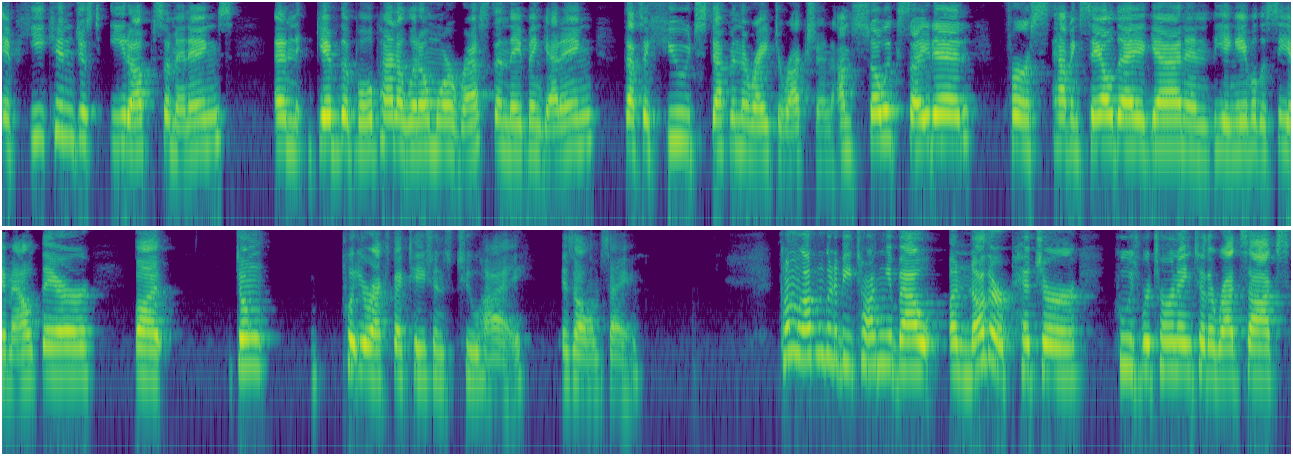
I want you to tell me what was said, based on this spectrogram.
if he can just eat up some innings and give the bullpen a little more rest than they've been getting, that's a huge step in the right direction. I'm so excited for having sale day again and being able to see him out there. But don't put your expectations too high, is all I'm saying. Coming up, I'm going to be talking about another pitcher who's returning to the Red Sox,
